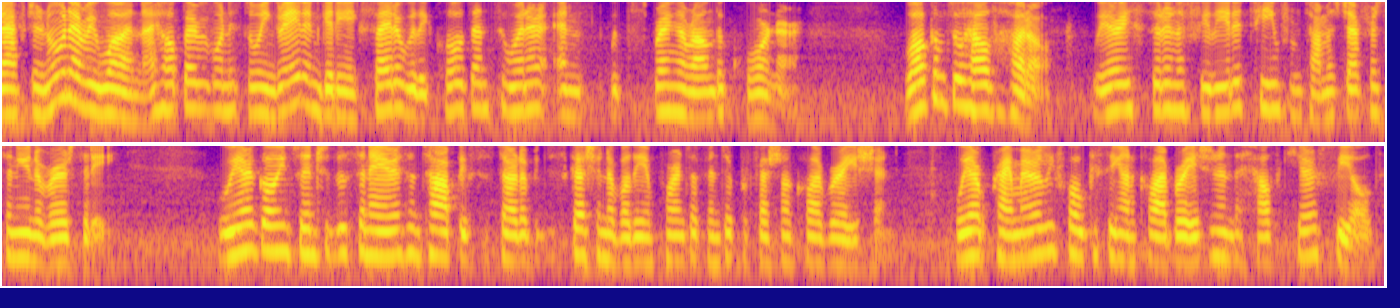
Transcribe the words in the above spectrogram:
afternoon, everyone. I hope everyone is doing great and getting excited with a close end to winter and with spring around the corner. Welcome to Health Huddle. We are a student affiliated team from Thomas Jefferson University. We are going to introduce scenarios and topics to start up a discussion about the importance of interprofessional collaboration. We are primarily focusing on collaboration in the healthcare field.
